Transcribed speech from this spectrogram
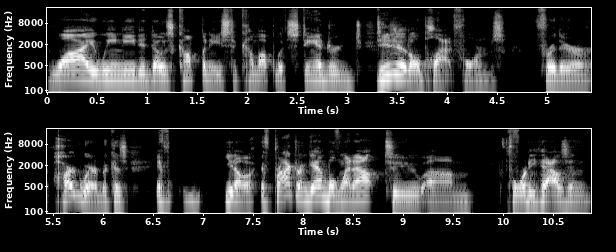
why we needed those companies to come up with standard digital platforms for their hardware. Because if you know, if Procter and Gamble went out to um, forty thousand,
